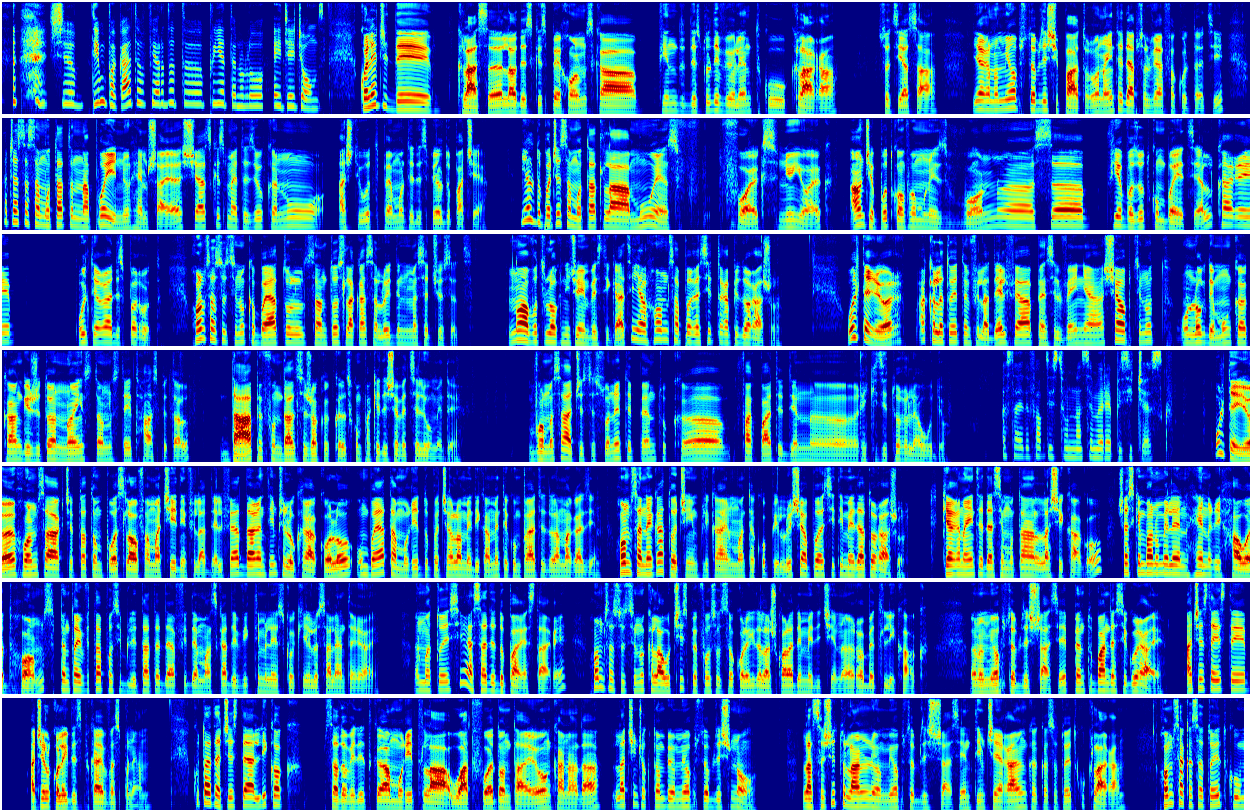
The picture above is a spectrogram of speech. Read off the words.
și, din păcate, au pierdut uh, prietenul lui AJ Jones. Colegii de clasă l-au descris pe Holmes ca fiind destul de violent cu Clara, soția sa, iar în 1884, înainte de absolvirea facultății, aceasta s-a mutat înapoi în New Hampshire și a scris mai târziu că nu a știut prea multe despre el după aceea. El, după ce s-a mutat la Moores Forks, New York, a început, conform unui zvon, uh, să fie văzut cu un băiețel care ulterior a dispărut. Holmes a susținut că băiatul s-a întors la casa lui din Massachusetts. Nu a avut loc nicio investigație, iar Holmes a părăsit rapid orașul. Ulterior, a călătorit în Philadelphia, Pennsylvania și a obținut un loc de muncă ca îngrijitor în Noinstone State Hospital. Da, pe fundal se joacă câlți cu un pachet de șervețele umede. Vom lăsa aceste sunete pentru că fac parte din uh, rechizitorile audio. Asta, e, de fapt, este un ASMR pisicesc. Ulterior, Holmes a acceptat un post la o farmacie din Philadelphia, dar în timp ce lucra acolo, un băiat a murit după ce a luat medicamente cumpărate de la magazin. Holmes a negat tot ce implica în moartea copilului și a părăsit imediat orașul. Chiar înainte de a se muta la Chicago, și-a schimbat numele în Henry Howard Holmes pentru a evita posibilitatea de a fi demascat de victimele escrochierilor sale anterioare. În măturisirea sa de după arestare, Holmes a susținut că l-a ucis pe fostul său coleg de la școala de medicină, Robert Leacock, în 1886 pentru bani de asigurare. Acesta este acel coleg despre care vă spuneam. Cu toate acestea, Leacock s-a dovedit că a murit la Watford, Ontario, în Canada, la 5 octombrie 1889. La sfârșitul anului 1886, în timp ce era încă căsătorit cu Clara, Holmes s-a căsătorit cu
